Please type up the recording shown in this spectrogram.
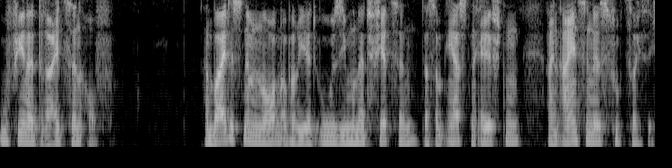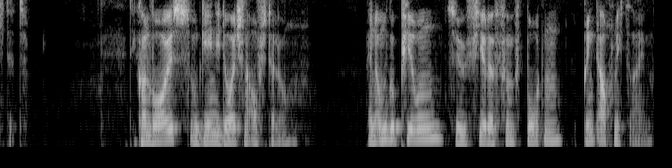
U413 auf. Am weitesten im Norden operiert U714, das am 1.11 ein einzelnes Flugzeug sichtet. Die Konvois umgehen die deutschen Aufstellungen. Eine Umgruppierung zu vier oder fünf Booten bringt auch nichts ein.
